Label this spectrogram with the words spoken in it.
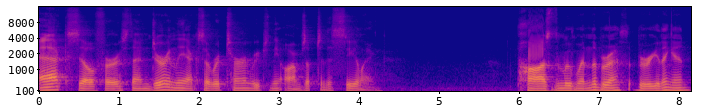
Exhale first, then during the exhale, return reaching the arms up to the ceiling. Pause the movement of the breath, breathing in.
